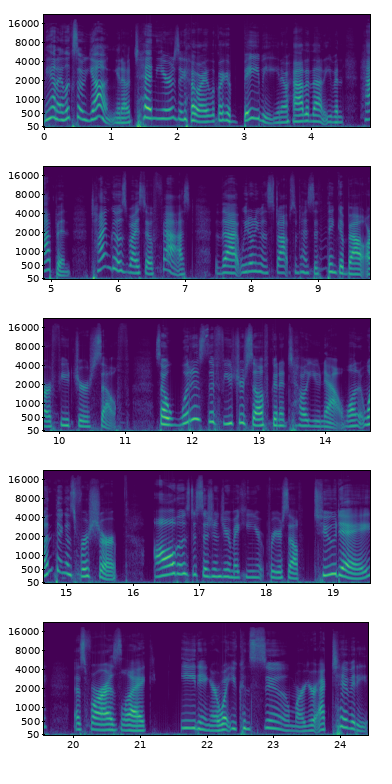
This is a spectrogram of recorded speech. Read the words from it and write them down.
man, I look so young. You know, 10 years ago, I look like a baby. You know, how did that even happen? Time goes by so fast that we don't even stop sometimes to think about our future self. So, what is the future self going to tell you now? Well, one thing is for sure all those decisions you're making for yourself today, as far as like eating or what you consume or your activity,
